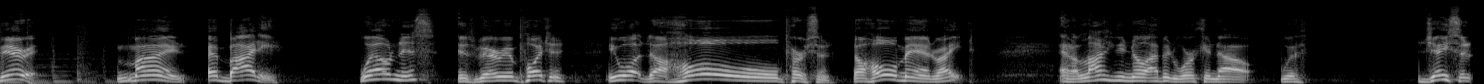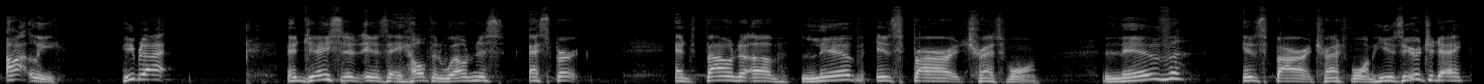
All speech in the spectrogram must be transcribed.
spirit, mind, and body. Wellness is very important. You want the whole person, the whole man, right? And a lot of you know I've been working out with Jason Ottley. He black. And Jason is a health and wellness expert and founder of Live Inspire Transform. Live Inspire Transform. He is here today.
